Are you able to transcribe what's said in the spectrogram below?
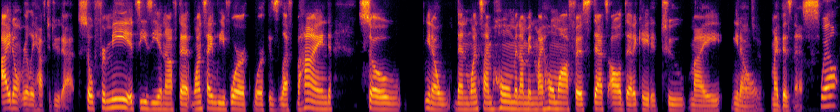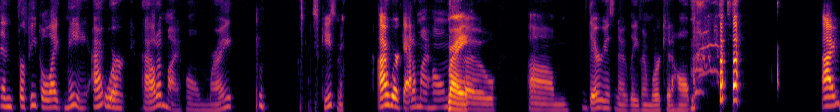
I don't really have to do that. So for me, it's easy enough that once I leave work, work is left behind. So, you know, then once I'm home and I'm in my home office, that's all dedicated to my, you know, Gotcha. my business. Well, and for people like me, I work out of my home, right? Excuse me. I work out of my home, Right. so um there is no leaving work at home. I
